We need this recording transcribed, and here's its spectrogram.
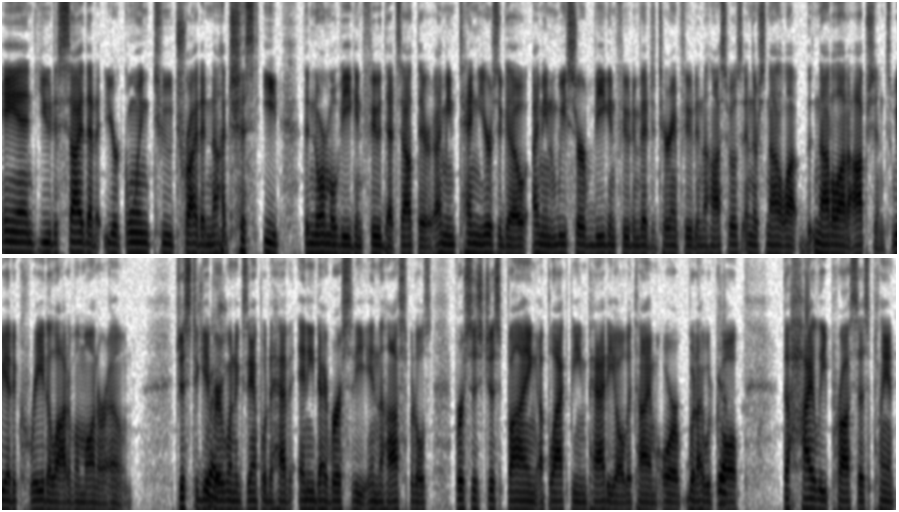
and you decide that you're going to try to not just eat the normal vegan food that's out there. I mean, 10 years ago, I mean, we served vegan food and vegetarian food in the hospitals and there's not a lot not a lot of options. We had to create a lot of them on our own. Just to give Right. everyone an example to have any diversity in the hospitals versus just buying a black bean patty all the time or what I would Yeah. call the highly processed plant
